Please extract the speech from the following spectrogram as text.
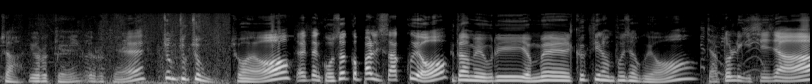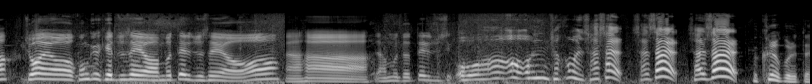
자, 요렇게, 요렇게. 쫑쫑쫑. 좋아요. 자, 일단 고석거 빨리 쌓고요. 그 다음에 우리 연멜 극딜 한번 보자고요. 자, 돌리기 시작. 좋아요. 공격해주세요. 한번 때려주세요. 아하. 자, 한번 더 때려주시고. 어, 어, 어, 어, 형, 잠깐만. 사살! 사살! 사살! 어, 큰일 날 뻔했다.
